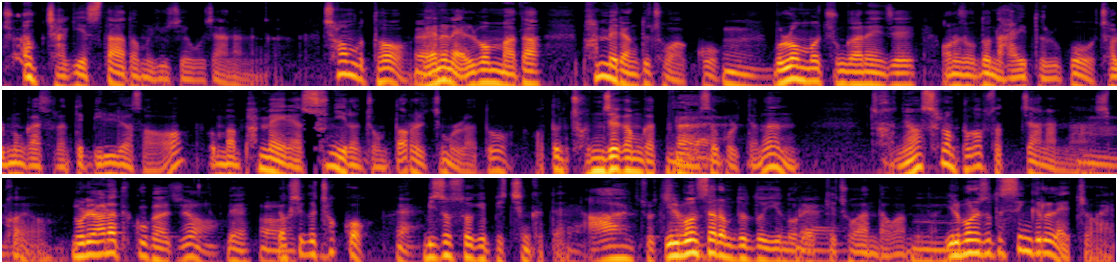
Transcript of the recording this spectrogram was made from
쭉 자기의 스타덤을 유지해 오지 않았는가. 처음부터 네. 내는 앨범마다 판매량도 좋았고 음. 물론 뭐 중간에 이제 어느 정도 나이 들고 젊은 가수한테 밀려서 음반 판매량 순위 이런 좀 떨어질지 몰라도 어떤 존재감 같은 네. 면에서 볼 때는 전혀 슬럼프가 없었지 않았나 음. 싶어요. 노래 하나 듣고 가죠. 네, 어. 역시 그 첫 곡. 네. 미소 속에 비친 그때. 네. 아, 좋죠. 일본 사람들도 이 노래 네. 이렇게 좋아한다고 합니다. 음. 일본에서도 싱글을 냈죠. 아예.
